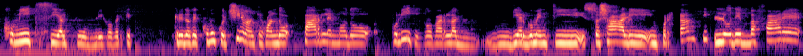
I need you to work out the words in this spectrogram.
comizi al pubblico, perché credo che comunque il cinema, anche quando parla in modo politico, parla di argomenti sociali importanti, lo debba fare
